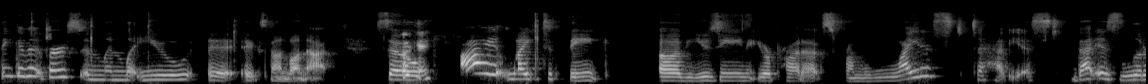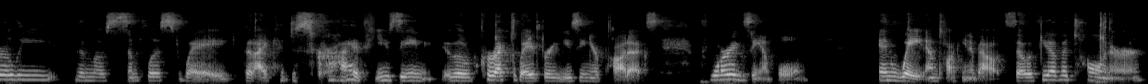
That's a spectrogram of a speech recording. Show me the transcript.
think of it first and then let you uh, expound on that. So okay. I like to think of using your products from lightest to heaviest. That is literally the most simplest way that I could describe using the correct way for using your products. For example, in weight, I'm talking about. So if you have a toner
